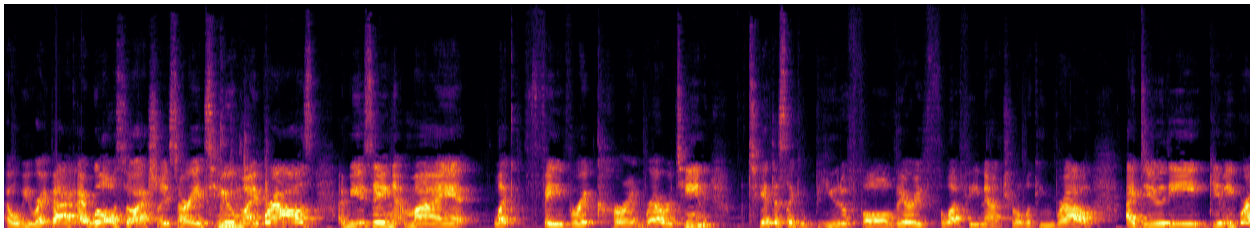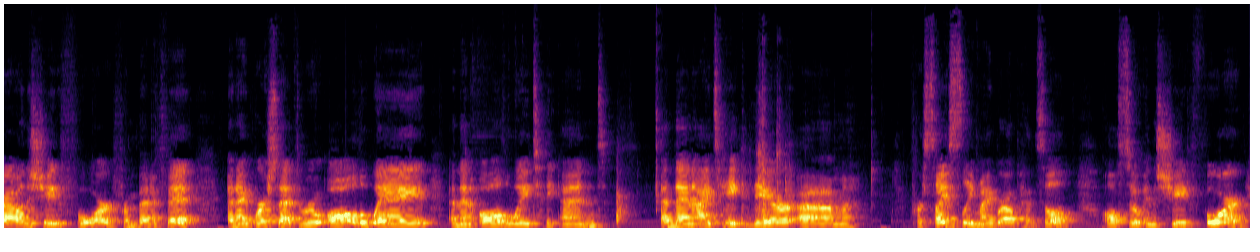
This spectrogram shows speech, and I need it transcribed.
I will be right back. I will also actually, sorry, do my brows. I'm using my like favorite current brow routine, to get this like beautiful, very fluffy, natural looking brow, I do the Gimme Brow in the shade 4 from Benefit, and I brush that through all the way and then all the way to the end. And then I take their um, Precisely My Brow Pencil, also in the shade 4,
